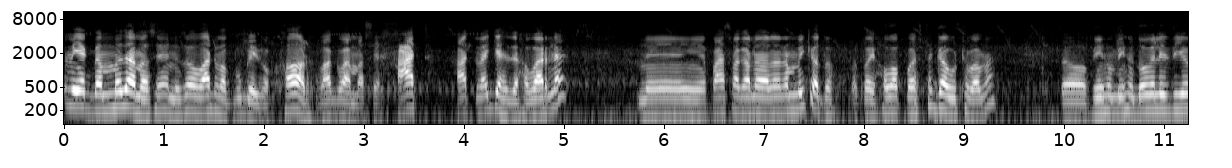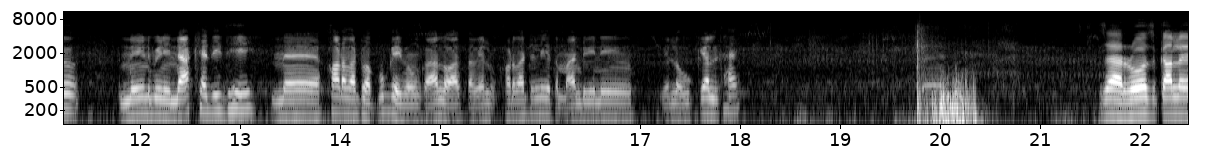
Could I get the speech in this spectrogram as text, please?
અમે એકદમ મજામાં છે. અને જો વાટવા પુગાવ્યો, ખડ વાગવામાં છે. હાથ હાથ વાગ્યા છે સવારના ને પાંચ વાગ્યાનો અલાર્મ મૂક્યો હતો તો હવા પર સગા ઉઠવામાં. તો ભીહું ભીહું દોવેલી થયું નીણ બીણી નાખી દીધી ને ખડવાટવા વાટવા પુગાવ્યો હું કે હાલો, આજ વહેલું ખડવાટી લઈએ તો માંડવીની વહેલો ઉકેલ થાય. જા, રોજ કાલે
